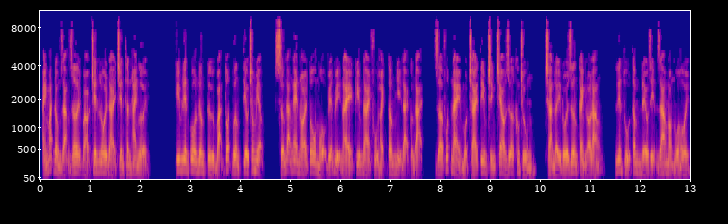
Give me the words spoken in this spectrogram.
ánh mắt đồng dạng rơi vào trên lôi đài trên thân hai người. Kim liên cô nương từ bạn tốt vương tiêu trong miệng sớm đã nghe nói tô mộ viễn vị này kim đại phủ hạch tâm nhị đại cường đại, giờ phút này một trái tim chính treo giữa không trùng tràn đầy đối dương cảnh lo lắng, liên thủ tâm đều dịn ra mỏng mồ hôi.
